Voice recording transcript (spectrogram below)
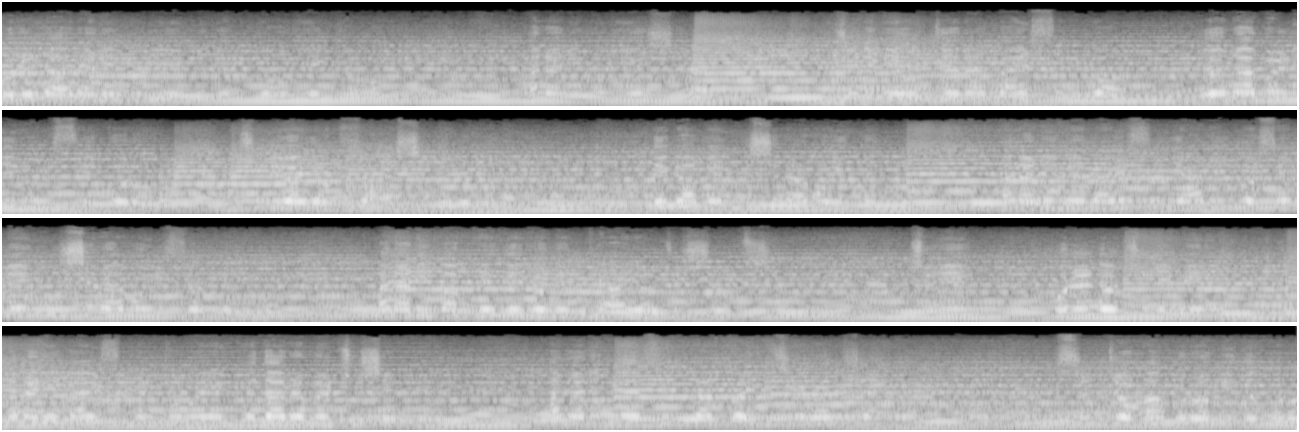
오늘도 하나님 우리의 믿음과 우리의 경험 하나님 우리의 신앙 주님의 온전한 말씀과 연합을 이룰 수 있도록 주여 역사하시기를 원합니다. 내가 맹신하고 있는 것, 하나님의 말씀이 아닌 것에 맹신하고 있었던 것, 하나님 앞에 내려놓게 하여 주시옵시고, 주님, 오늘도 주님이 하나님의 말씀을 통하여 깨달음을 주실 때, 하나님의 생각과 일치하지 않고, 순종함으로 믿음으로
